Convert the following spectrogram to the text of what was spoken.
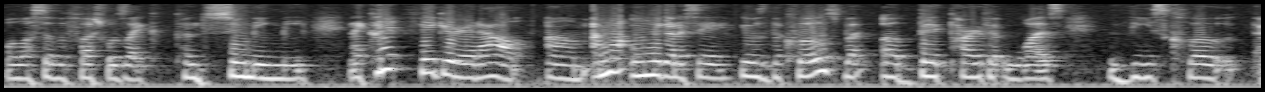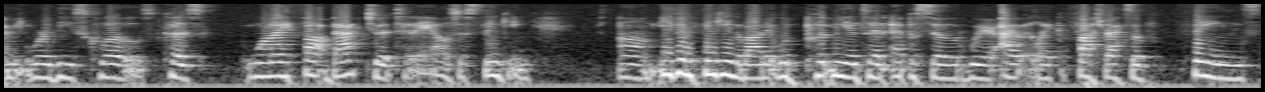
Well, lust of the flesh was like consuming me and i couldn't figure it out. Um, i'm not only gonna say it was the clothes but a big part of it was these clothes i mean were these clothes. Because when i thought back to it today i was just thinking um, even thinking about it would put me into an episode where i like flashbacks of things.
